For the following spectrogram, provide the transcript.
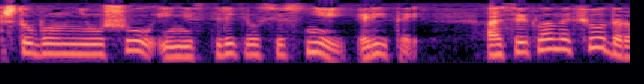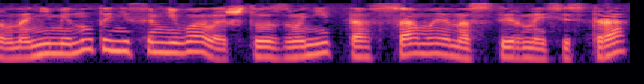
чтобы он не ушел и не встретился с ней, Ритой, а Светлана Федоровна ни минуты не сомневалась, что звонит та самая настырная сестра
